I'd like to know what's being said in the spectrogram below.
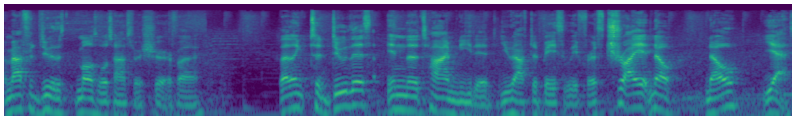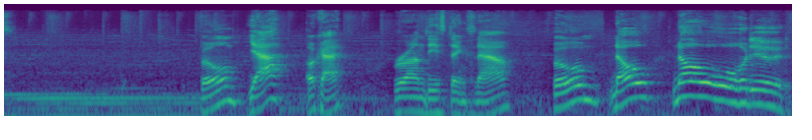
I'm gonna have to do this multiple times for sure if I... But I think to do this in the time needed, you have to basically first try it. No. No. Yes. Boom. Yeah. Okay. We're on these things now. Boom. No. No, dude.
